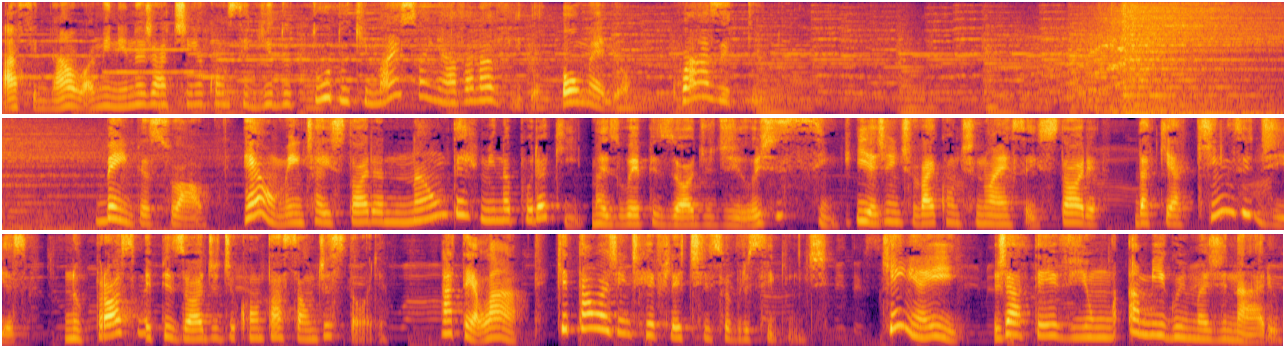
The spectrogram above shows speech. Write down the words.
Afinal, a menina já tinha conseguido tudo o que mais sonhava na vida, ou melhor, quase tudo. Bem, pessoal, realmente a história não termina por aqui, mas o episódio de hoje sim. E a gente vai continuar essa história daqui a 15 dias, no próximo episódio de contação de história. Até lá, que tal a gente refletir sobre o seguinte? Quem aí já teve um amigo imaginário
